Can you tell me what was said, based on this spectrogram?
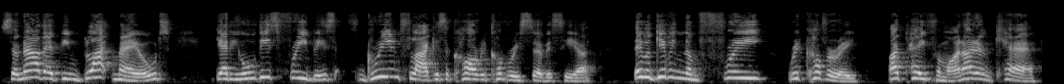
So now they've been blackmailed, getting all these freebies. Green Flag is a car recovery service here. They were giving them free recovery. I pay for mine. I don't care.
